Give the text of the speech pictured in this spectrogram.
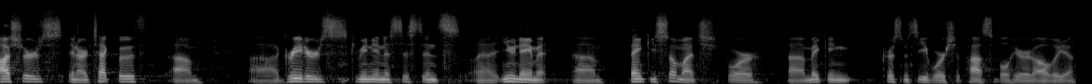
ushers in our tech booth, um, uh, greeters, communion assistants, you name it. Um, thank you so much for making Christmas Eve worship possible here at Alleluia.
